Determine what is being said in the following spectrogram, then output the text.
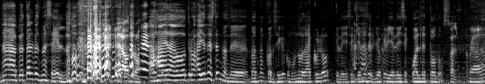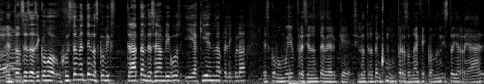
nah, pero tal vez no es él, ¿no? Era otro. Ajá, era otro. Hay un este en donde Batman consigue como un oráculo que le dice quién es el Joker y él le dice cuál de todos. ¿Cuál de todos? Ah. Entonces, así como justamente en los cómics tratan de ser ambiguos y aquí en la película es como muy impresionante ver que si lo tratan como un personaje con una historia real,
